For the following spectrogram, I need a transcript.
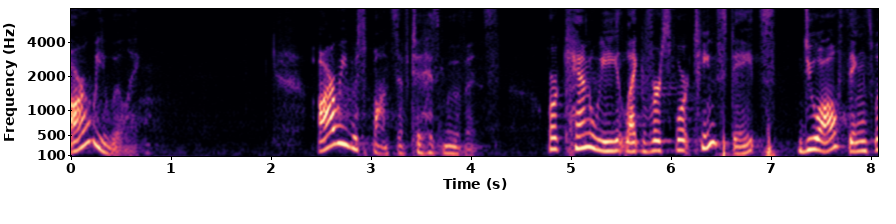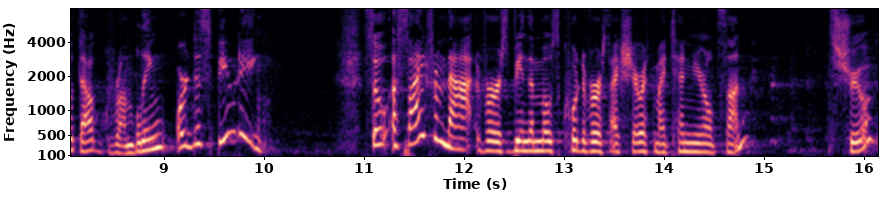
Are we willing? Are we responsive to his movements? Or can we, like verse 14 states, do all things without grumbling or disputing? So, aside from that verse being the most quoted verse I share with my 10 year old son, it's true,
